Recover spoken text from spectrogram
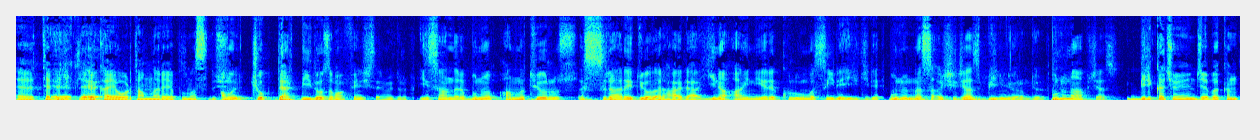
Evet tepeliklere, ee, evet. kaya ortamlara yapılması düşünüyor. Ama çok dertliydi o zaman Fen İşleri Müdürü. İnsanlara bunu anlatıyoruz, ısrar ediyorlar hala yine aynı yere kurulması ile ilgili. Bunu nasıl aşacağız bilmiyorum diyor. Bunu ne yapacağız? Birkaç ay önce bakın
